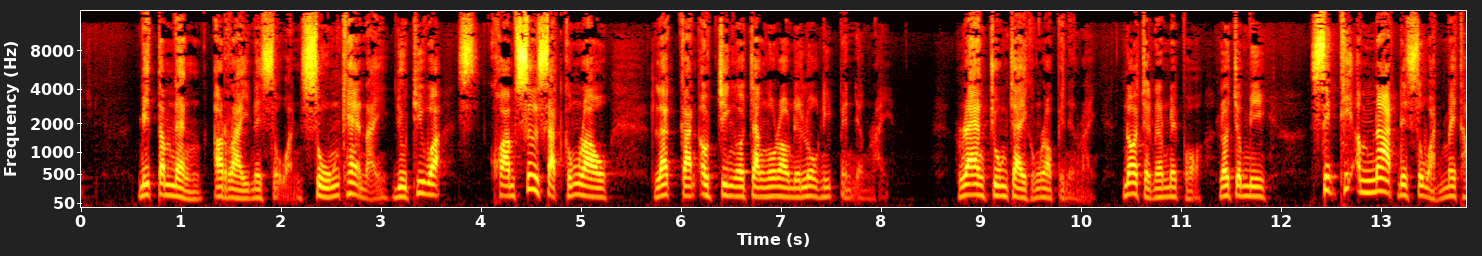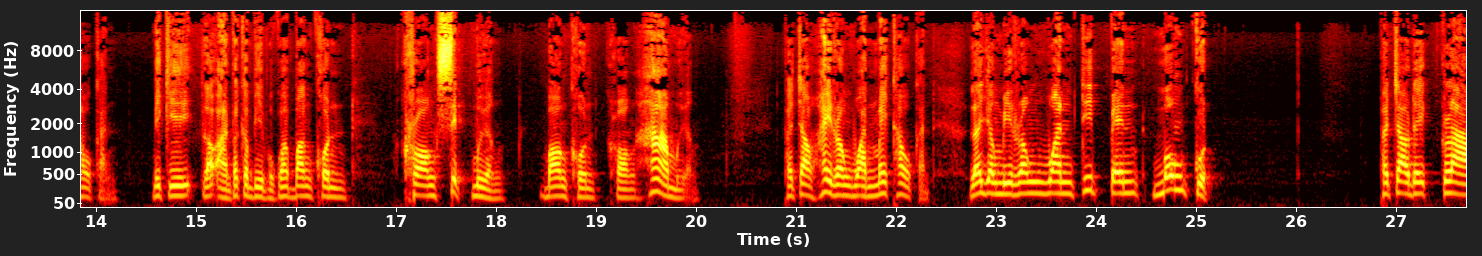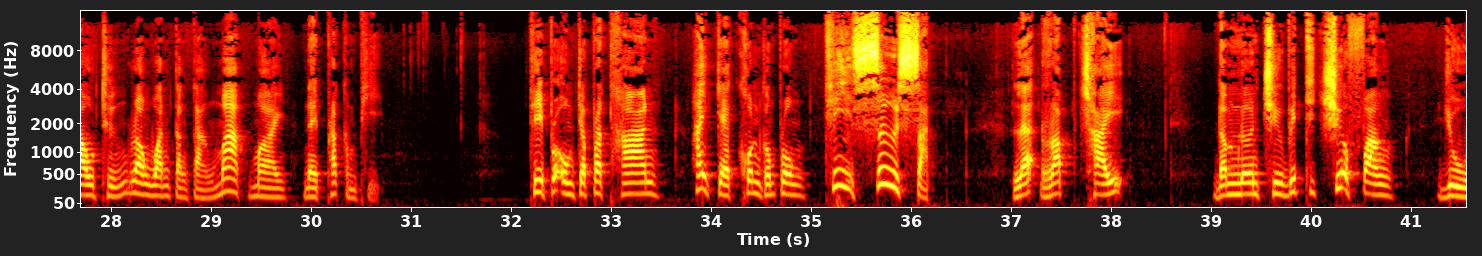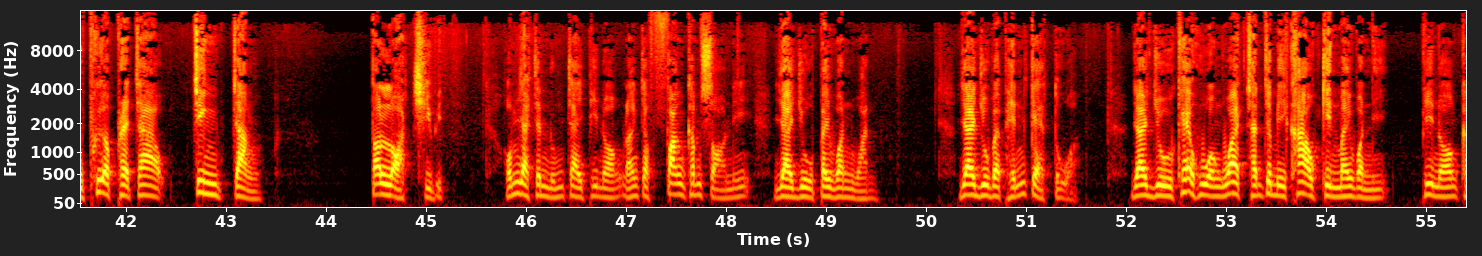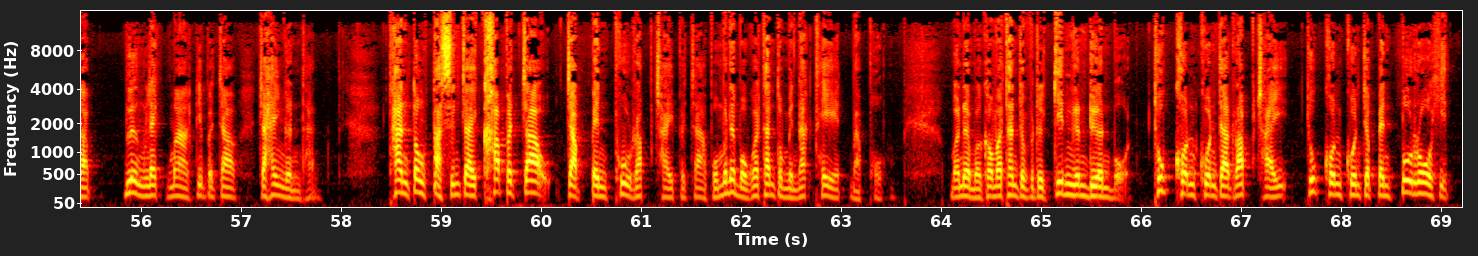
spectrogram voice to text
มีตำแหน่งอะไรในสวรรค์ สูงแค่ไหน อยู่ที่ว่าความซื่อสัตย์ของเรา และการเอาจริงเอาจังของเราในโลกนี้เป็นอย่างไร แรงจูงใจของเราเป็นอย่างไร นอกจากนั้นไม่พอ เราจะมีสิทธิอำนาจในสวรรค์ไม่เท่ากันเมื่อกี้เราอ่านพระคัมภีร์บอกว่าบางคนครองสิบเมือง บางคนครองห้าเมือง พระเจ้าให้รางวัลไม่เท่ากัน และยังมีรางวัลที่เป็นมงกุฎพระเจ้าได้กล่าวถึงรางวัลต่างๆ มากมายในพระคัมภีร์ ที่พระองค์จะประทานให้แก่คนของพระองค์ที่ซื่อสัตย์และรับใช้ ดำเนินชีวิตที่เชื่อฟังอยู่เพื่อพระเจ้าจริงจังตลอดชีวิต ผมอยากจะหนุนใจพี่น้องหลังจากฟังคำสอนนี้ อย่าอยู่ไปวันๆอย่าอยู่แบบเห็นแก่ตัว อย่าอยู่แค่ห่วงว่าฉันจะมีข้าวกินไหมวันนี้ พี่น้องครับ เรื่องเล็กมากที่พระเจ้าจะให้เงินท่าน ท่านต้องตัดสินใจข้าพเจ้าจะเป็นผู้รับใช้พระเจ้า ผมไม่ได้บอกว่าท่านต้องเป็นนักเทศแบบผมมันไม่ได้หมายความว่าท่านจะไปกินเงินเดือนโบสถ์ทุกคนควรจะรับใช้ ทุกคนควรจะเป็นปุโรหิต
